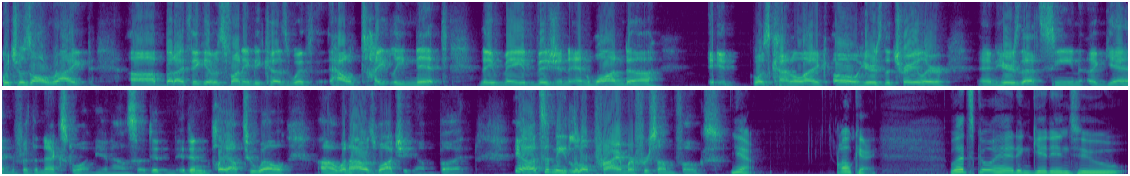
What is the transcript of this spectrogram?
which was all right. Uh, but I think it was funny because with how tightly knit they've made Vision and Wanda, it was kind of like, oh, here's the trailer, and here's that scene again for the next one. You know, so it didn't it didn't play out too well uh, when I was watching them. But you know, it's a neat little primer for some folks. Yeah. Okay. Let's go ahead and get into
